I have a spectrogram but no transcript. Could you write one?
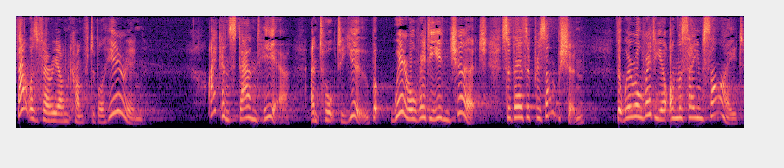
that was very uncomfortable hearing. I can stand here and talk to you, but we're already in church, so there's a presumption that we're already on the same side.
